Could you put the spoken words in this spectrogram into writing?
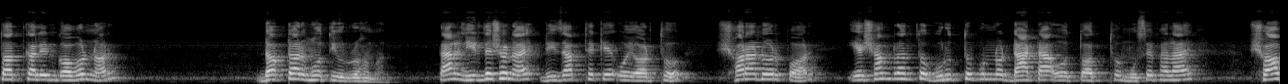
তৎকালীন গভর্নর ডক্টর মতিউর রহমান। তার নির্দেশনায় রিজার্ভ থেকে ওই অর্থ সরানোর পর এ সংক্রান্ত গুরুত্বপূর্ণ ডাটা ও তথ্য মুছে ফেলায় সব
